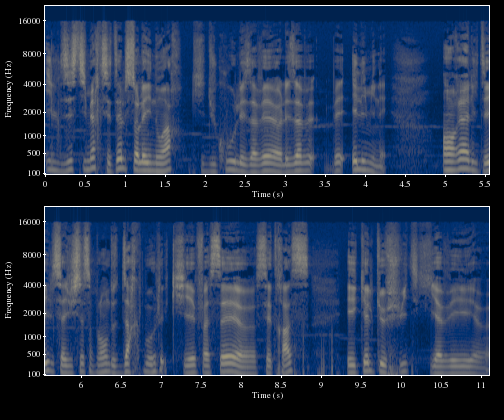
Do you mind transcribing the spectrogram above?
ils, estimèrent que c'était le Soleil Noir qui, du coup, les avait, les avait éliminés. En réalité, il s'agissait simplement de Dark Maul qui effaçait euh, ses traces et quelques fuites qui avaient euh,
